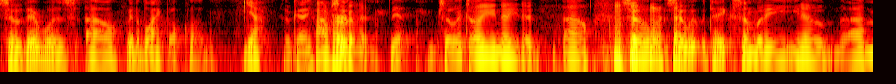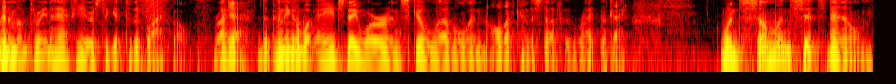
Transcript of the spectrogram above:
so there was uh, we had a black belt club Yeah. Okay, I've So- heard of it. Yeah, so it's oh, you know, you did. Oh, so so it would take somebody, you know, uh, minimum three and a half years to get to their black belt, right? Yeah. Depending on what age they were and skill level and all that kind of stuff, right? Okay. When someone sits down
